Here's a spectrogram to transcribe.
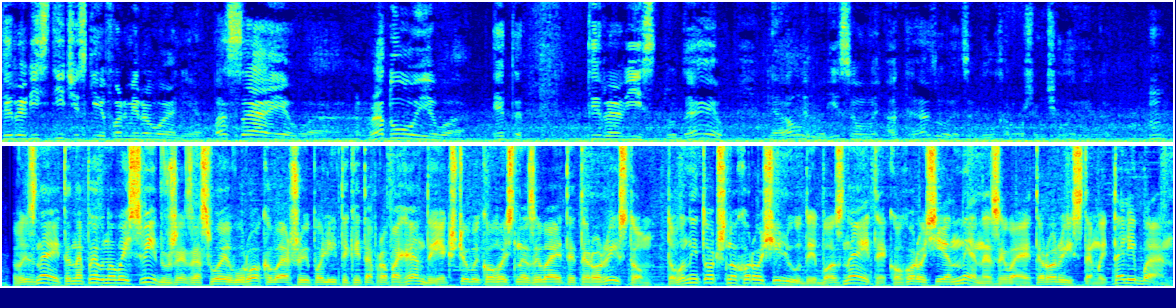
террористические формирования Басаева, Радуева. Этот террорист Дудаев для Аллы Борисовны, оказывается, был хорошим человеком. М? Ви знаєте, напевно, весь світ вже засвоїв урок вашої політики та пропаганди. Якщо ви когось називаєте терористом, то вони точно хороші люди, бо знаєте, кого Росія не називає терористами Талібан.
